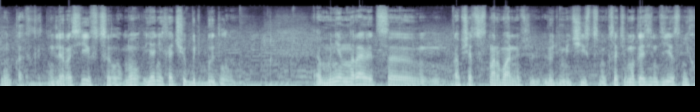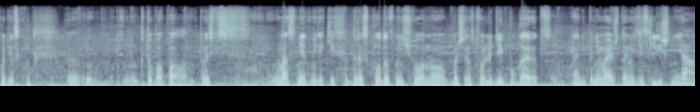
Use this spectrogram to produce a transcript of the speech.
ну, как сказать, не для России в целом. Но я не хочу быть быдлом. Мне нравится общаться с нормальными людьми, чистыми. Кстати, в магазин Диес не ходит э, кто попало. То есть у нас нет никаких дресс-кодов, ничего, но большинство людей пугаются. Они понимают, что они здесь лишние. Да.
